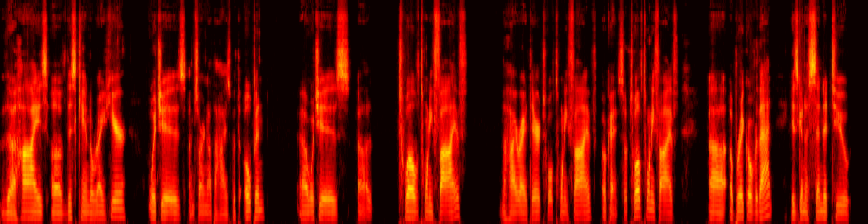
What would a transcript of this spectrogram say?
the highs of this candle right here, which is, I'm sorry, not the highs, but the open, uh, which is uh, 1225. The high right there, 1225. Okay, so 1225, uh, a break over that is going to send it to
